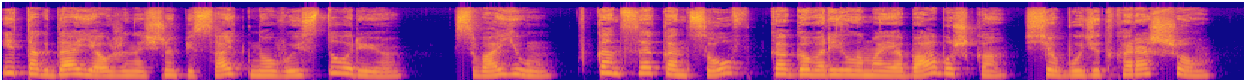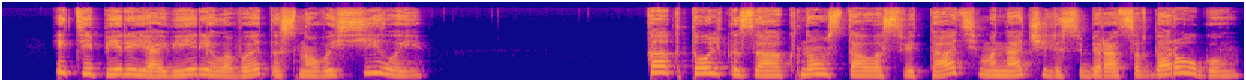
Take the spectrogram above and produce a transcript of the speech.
И тогда я уже начну писать новую историю. Свою. В конце концов, как говорила моя бабушка, все будет хорошо. И теперь я верила в это с новой силой. Как только за окном стало светать, мы начали собираться в дорогу.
